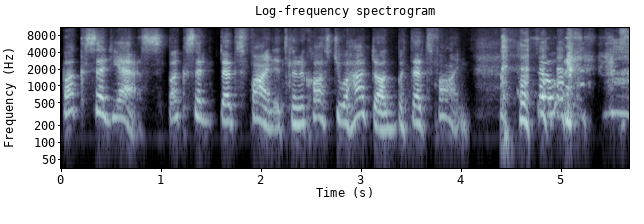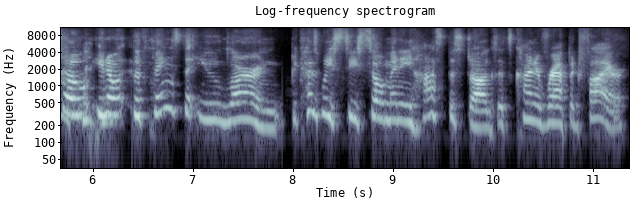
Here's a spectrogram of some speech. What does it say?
Buck said yes. Buck said that's fine. It's going to cost you a hot dog, but that's fine. So, so you know the things that you learn because we see so many hospice dogs. It's kind of rapid fire.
